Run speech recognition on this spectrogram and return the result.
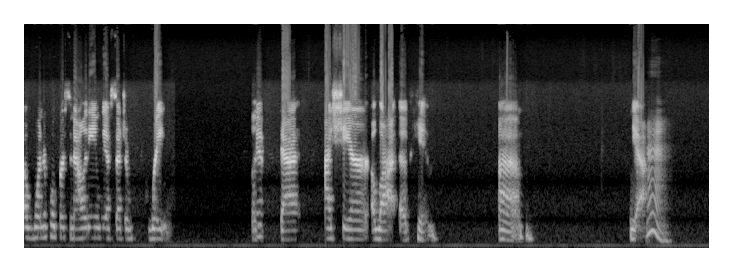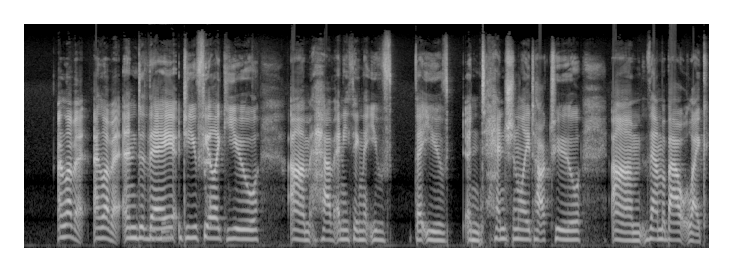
a wonderful personality and we have such a great that I share a lot of him. Um, yeah. Hmm. I love it. I love it. And do they? Mm-hmm. Do you feel like you um, have anything that you've that you've intentionally talk to um, them about? Like,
